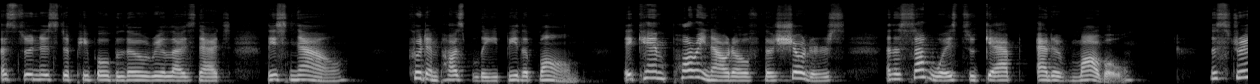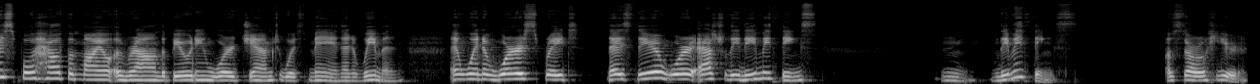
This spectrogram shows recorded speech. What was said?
as soon as the people below realized that this now couldn't possibly be the bomb, they came pouring out of the shelters and the subways to gap at the marble. The streets for half a mile around the building were jammed with men and women, and when the word spread that there were actually living things, mm, living things, I saw here,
